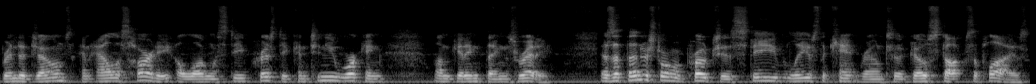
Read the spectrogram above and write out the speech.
Brenda Jones, and Alice Hardy, along with Steve Christy, continue working on getting things ready. As a thunderstorm approaches, Steve leaves the campground to go stock supplies.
